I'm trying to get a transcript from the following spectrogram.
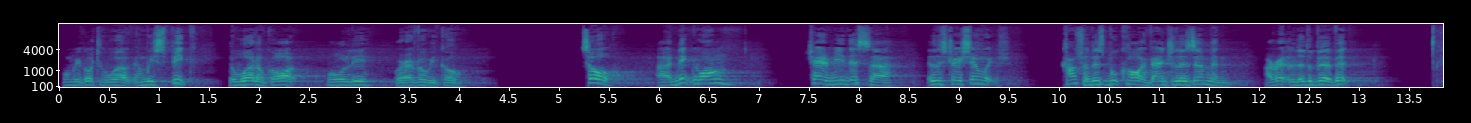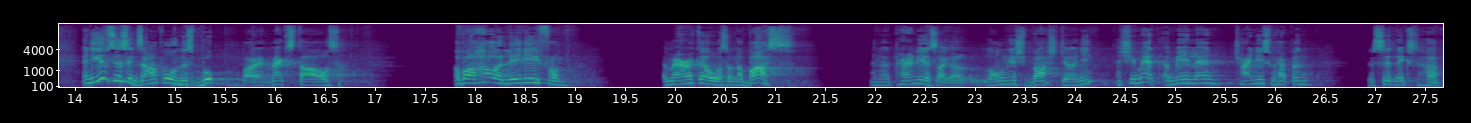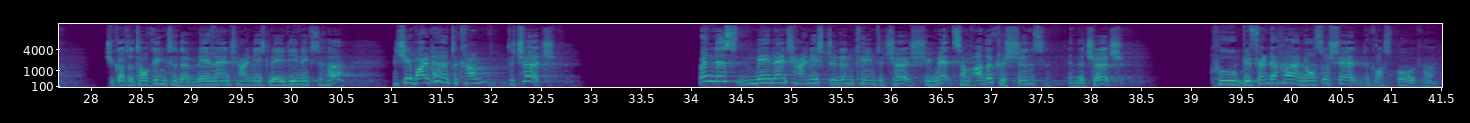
when we go to work and we speak the word of God boldly wherever we go. So, uh, Nick Wong shared with me this uh, illustration which comes from this book called Evangelism and I read a little bit of it. And he gives this example in this book by Mack Stiles about how a lady from America was on a bus. And apparently it's like a longish bus journey. And she met a mainland Chinese who happened to sit next to her. She got to talking to the mainland Chinese lady next to her. And she invited her to come to church. When this mainland Chinese student came to church, she met some other Christians in the church who befriended her and also shared the gospel with her.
